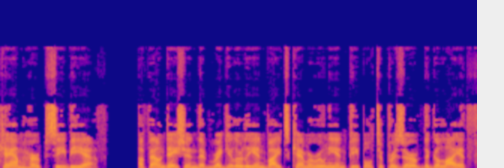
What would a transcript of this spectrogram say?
CAM Herp CBF, a foundation that regularly invites Cameroonian people to preserve the Goliath frog.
